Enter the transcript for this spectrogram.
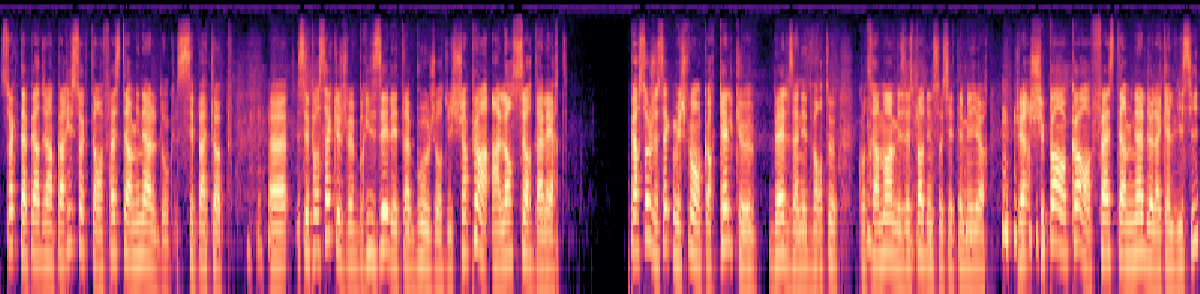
soit que t'as perdu un pari, soit que t'es en phase terminale, donc c'est pas top. Euh, c'est pour ça que je veux briser les tabous aujourd'hui. Je suis un peu un, un lanceur d'alerte. Perso, je sais que mes cheveux ont encore quelques belles années devant eux, contrairement à mes espoirs d'une société meilleure. Je, je suis pas encore en phase terminale de la calvitie,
